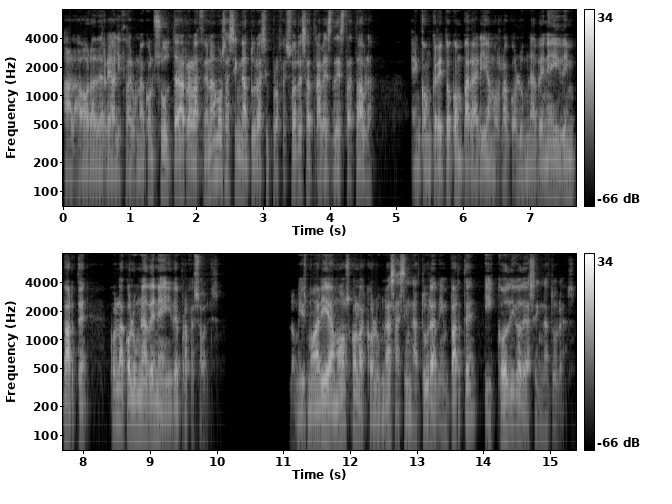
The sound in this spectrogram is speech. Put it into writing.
A la hora de realizar una consulta, relacionamos asignaturas y profesores a través de esta tabla. En concreto, compararíamos la columna DNI de imparte con la columna DNI de profesores. Lo mismo haríamos con las columnas asignatura de imparte y código de asignaturas.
